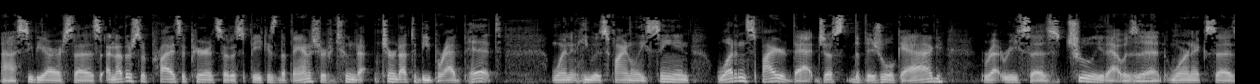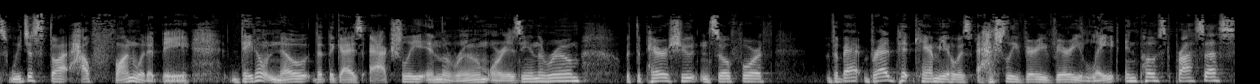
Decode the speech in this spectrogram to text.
uh, CBR says another surprise appearance, so to speak, is the Vanisher, who turned out, turned out to be Brad Pitt when he was finally seen. What inspired that? Just the visual gag? Rhett Reese says, truly that was it. Wernick says, we just thought how fun would it be? They don't know that the guy's actually in the room or is he in the room with the parachute and so forth the Brad Pitt cameo was actually very, very late in post process.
